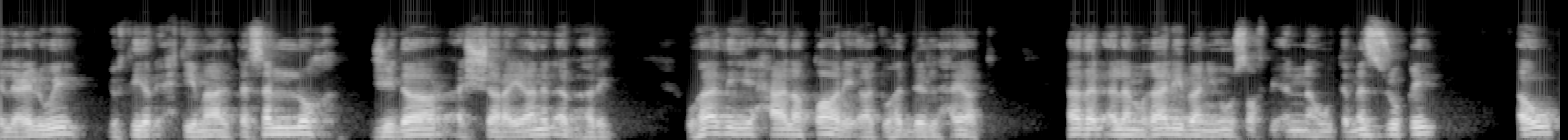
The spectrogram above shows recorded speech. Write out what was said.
العلوي يثير احتمال تسلخ جدار الشريان الأبهري. وهذه حالة طارئة تهدد الحياة. هذا الألم غالبا يوصف بأنه تمزقي أو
